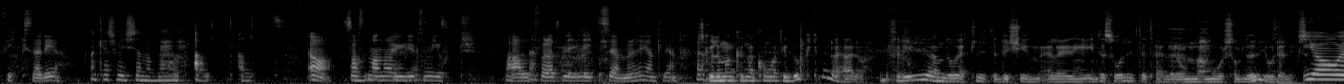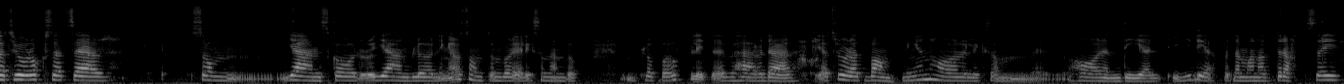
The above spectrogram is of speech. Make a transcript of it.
fixa det. Man kanske vill känna att man har gjort allt, allt. Ja, fast man har ju liksom gjort allt för att bli lite sämre egentligen. Skulle man kunna komma till bukt med det här då? För det är ju ändå ett litet bekymmer, eller inte så litet heller, om man mår som du gjorde. Liksom. Ja, och jag tror också att så här, som hjärnskador och hjärnblödningar och sånt, de börjar liksom ändå ploppa upp lite här och där. Jag tror att bantningen har, liksom, har en del i det. För när man har dratt sig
